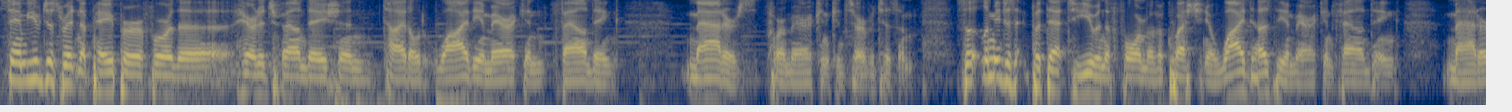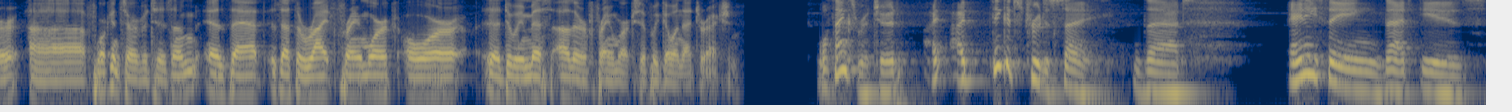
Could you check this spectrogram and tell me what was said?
Sam, you've just written a paper for the Heritage Foundation titled Why the American Founding matters for American conservatism. So let me just put that to you in the form of a question. You know, why does the American founding matter uh, for conservatism? Is that is that the right framework, or uh, do we miss other frameworks if we go in that direction? Well, thanks, Richard. I, I think it's true to say that anything that is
